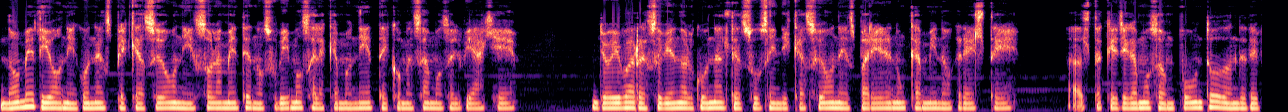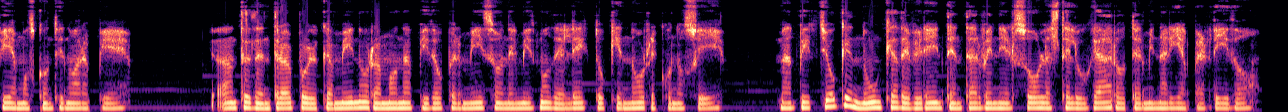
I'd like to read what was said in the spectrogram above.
No me dio ninguna explicación y solamente nos subimos a la camioneta y comenzamos el viaje. Yo iba recibiendo algunas de sus indicaciones para ir en un camino agreste, hasta que llegamos a un punto donde debíamos continuar a pie. Antes de entrar por el camino, Ramona pidió permiso en el mismo dialecto que no reconocí. Me advirtió que nunca debería intentar venir solo a este lugar o terminaría perdido.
